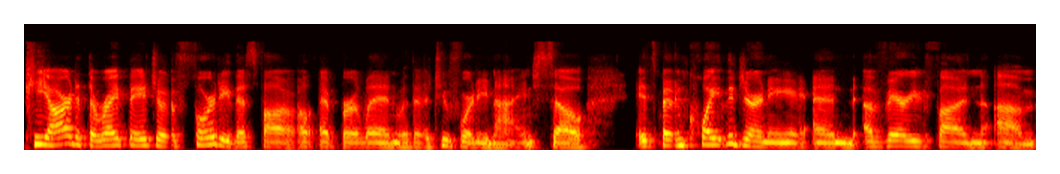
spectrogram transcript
PR'd at the ripe age of 40 this fall at Berlin with a 249. So it's been quite the journey and a very fun um,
